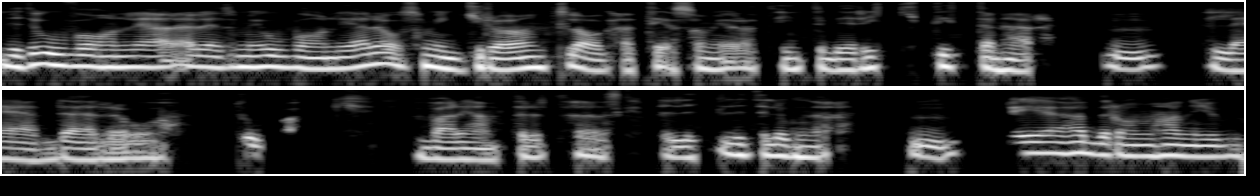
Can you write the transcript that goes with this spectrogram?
lite ovanligare, eller som är ovanligare och som är grönt lagrat te som gör att det inte blir riktigt den här mm. läder och tobak-varianter utan det ska bli lite, lite lugnare. Mm. Det hade de, han ju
